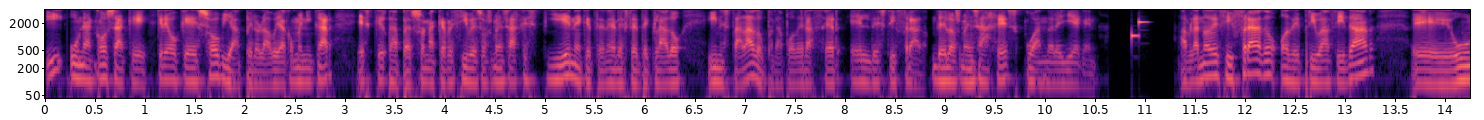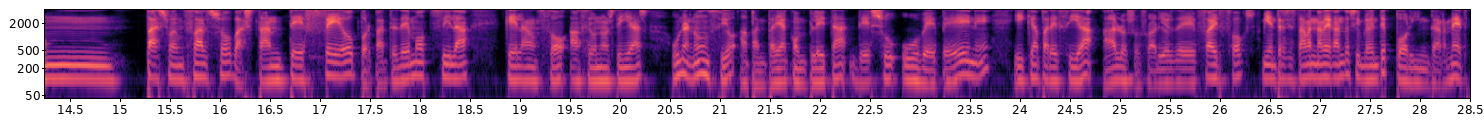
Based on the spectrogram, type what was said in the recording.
y una cosa que creo que es obvia pero la voy a comunicar es que la persona que recibe esos mensajes tiene que tener este teclado instalado para poder hacer el descifrado de los mensajes cuando le lleguen. Hablando de cifrado o de privacidad, eh, un paso en falso bastante feo por parte de Mozilla que lanzó hace unos días un anuncio a pantalla completa de su VPN y que aparecía a los usuarios de Firefox mientras estaban navegando simplemente por Internet.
